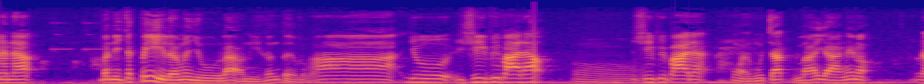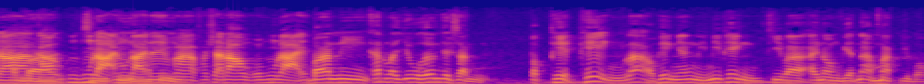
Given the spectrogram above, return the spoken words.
นั่นนะบัดนี้จักปีแล้วมาอยู่ลาวนี่เฮิงเติบแล้วบ่อ่าอยู่ชีปีปลายแล้วอ๋อชีปีปลายแล้วหวยหูจักหลายอย่างนี่เนาะลาคำว่ากับหูหลายสี่ปีหูหลายในห้าปี ภาภาษาดาวก็หูหลายบ้านนี่คันว่าอยู่เฮิงจังซั่นประเภทเพลงลาวเพลงหยังนี่มีเพลงที่ว่าไอ้น้องเวียดนามมักอยู่บ่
